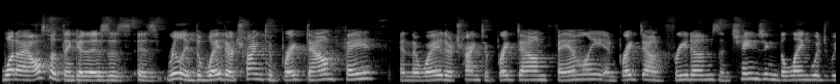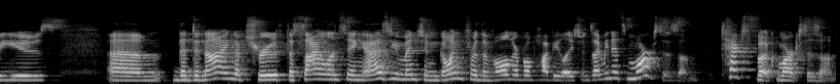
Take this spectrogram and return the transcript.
what I also think it is is is really the way they're trying to break down faith and the way they're trying to break down family and break down freedoms and changing the language we use. Um, the denying of truth, the silencing, as you mentioned, going for the vulnerable populations. I mean, it's Marxism, textbook Marxism.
